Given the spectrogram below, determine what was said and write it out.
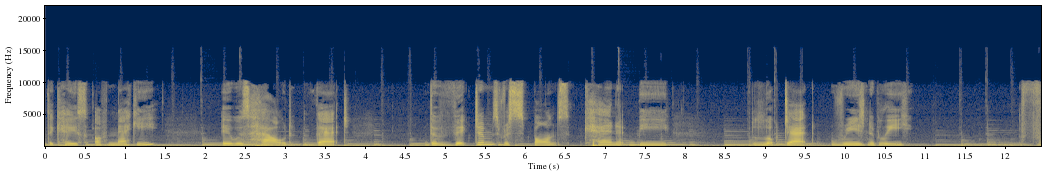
the case of Mackie, it was held that the victim's response can be looked at reasonably f-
